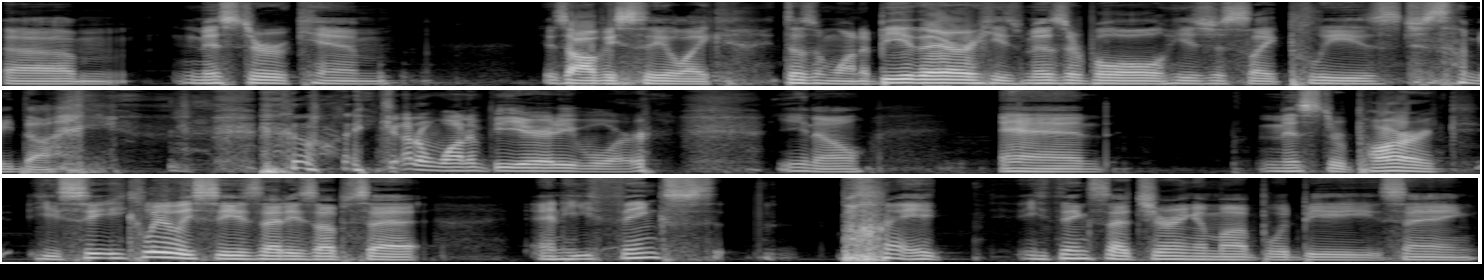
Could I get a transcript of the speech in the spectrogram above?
um, Mr. Kim is obviously like doesn't want to be there. He's miserable. He's just like, please, just let me die. like I don't want to be here anymore, you know. And Mr. Park, he see he clearly sees that he's upset, and he thinks by he thinks that cheering him up would be saying,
